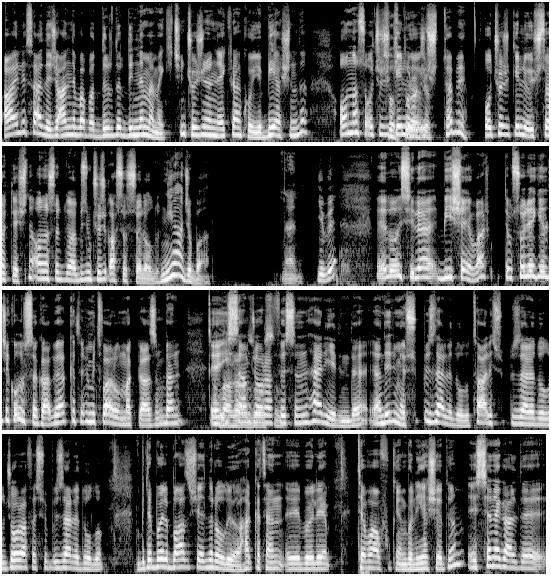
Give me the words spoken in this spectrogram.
Aile sadece anne baba dırdır dinlememek için çocuğun önüne ekran koyuyor bir yaşında. Ondan sonra o çocuk geliyor Susturucu. üç, tabii o çocuk geliyor 3-4 yaşına ondan sonra diyorlar bizim çocuk asosyal oldu. Niye acaba? Yani gibi. E, dolayısıyla bir şey var. Tabii soruya gelecek olursak abi hakikaten ümit var olmak lazım. Ben e, Allah İslam coğrafyasının her yerinde yani dedim ya sürprizlerle dolu, tarih sürprizlerle dolu, coğrafya sürprizlerle dolu. Bir de böyle bazı şeyler oluyor. Hakikaten e, böyle tevafuken böyle yaşadım. E, Senegal'de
